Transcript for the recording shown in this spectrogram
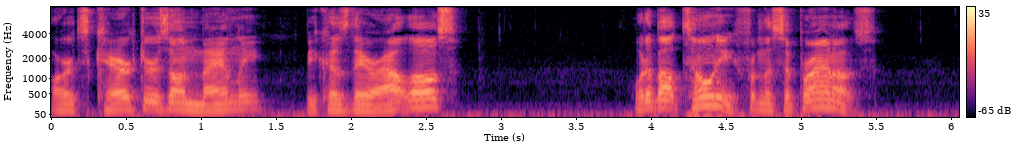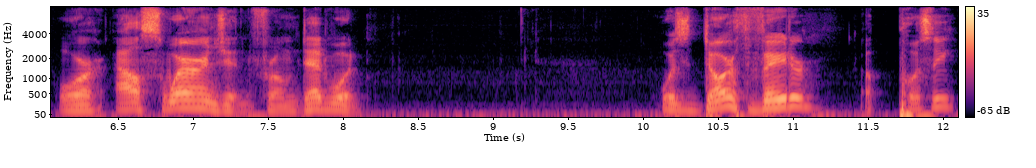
Are its characters unmanly because they are outlaws? What about Tony from The Sopranos? Or Al Swearingen from Deadwood? Was Darth Vader a pussy?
